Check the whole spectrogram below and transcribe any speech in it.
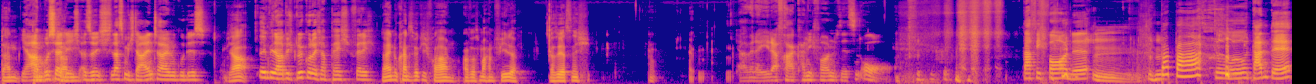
dann. Ja, dann, muss ja dann, nicht. Also ich lasse mich da einteilen und gut ist. Ja, Entweder habe ich Glück oder ich habe Pech. Fertig. nein, du kannst wirklich fragen. Also das machen viele. Also jetzt nicht. Ja, wenn da jeder fragt, kann ich vorne sitzen? Oh. Darf ich vorne? Mm. Papa! Du, Tante.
